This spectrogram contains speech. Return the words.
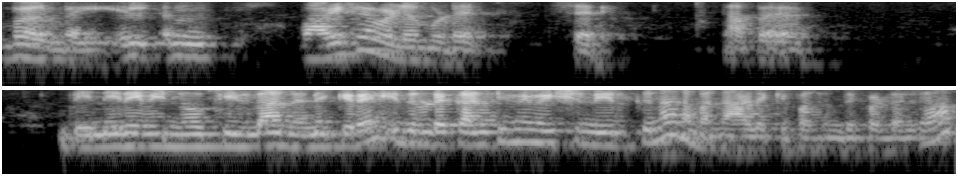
ரொம்ப அருமை. வாழ்க வளமுடன். சரி. அப்ப இப்படி நிறைவை நோக்கிடலாம் நினைக்கிறேன். இதனுடைய கண்டினியூவேஷன் இருக்குன்னா நம்ம நாளைக்கு பகிர்ந்து கொள்ளலாம்.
